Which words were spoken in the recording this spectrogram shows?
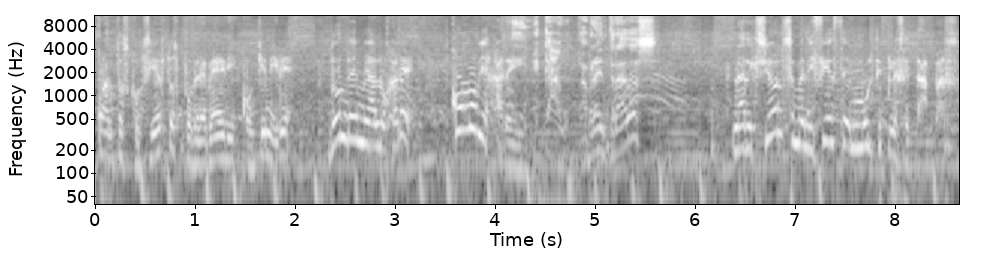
¿Cuántos conciertos podré ver y con quién iré? ¿Dónde me alojaré? ¿Cómo viajaré? Me cago. ¿Habrá entradas? La adicción se manifiesta en múltiples etapas.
